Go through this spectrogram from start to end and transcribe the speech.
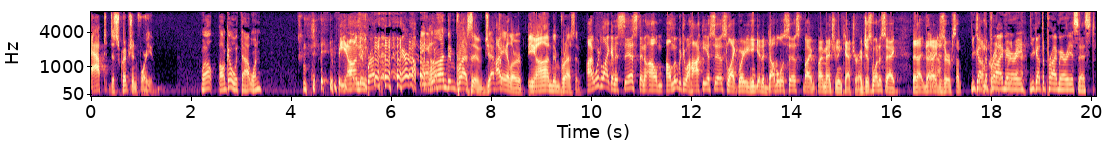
apt description for you. Well, I'll go with that one. beyond impressive. Fair enough. I would, Beyond impressive, Jeff I- Taylor. Beyond impressive. I would like an assist, and I'll I'll move it to a hockey assist, like where you can get a double assist by, by mentioning catcher. I just want to say that I that I deserve some. You got some the primary. You got the primary assist.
